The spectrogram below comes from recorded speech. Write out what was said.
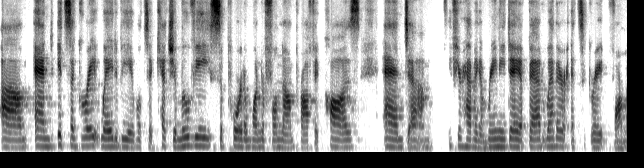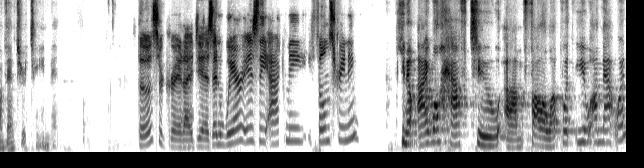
Um, and it's a great way to be able to catch a movie, support a wonderful nonprofit cause. And um, if you're having a rainy day of bad weather, it's a great form of entertainment. Those are great ideas. And where is the Acme film screening? You know, I will have to um, follow up with you on that one.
